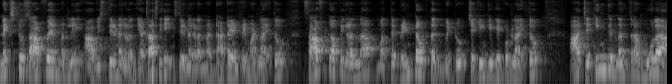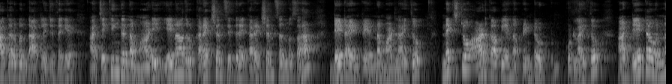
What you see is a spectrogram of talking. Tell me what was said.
ನೆಕ್ಸ್ಟ್ ಸಾಫ್ಟ್ವೇರ್ನಲ್ಲಿ ಆ ವಿಸ್ತೀರ್ಣಗಳನ್ನು, ಯಥಾಸ್ಥಿತಿ ವಿಸ್ತೀರ್ಣಗಳನ್ನ ಡಾಟಾ ಎಂಟ್ರಿ ಮಾಡಲಾಯಿತು. ಸಾಫ್ಟ್ ಕಾಪಿಗಳನ್ನು ಮತ್ತೆ ಪ್ರಿಂಟ್ಔಟ್ ತೆಗೆದುಬಿಟ್ಟು ಚೆಕಿಂಗಿಗೆ ಕೊಡಲಾಯಿತು. ಆ ಚೆಕಿಂಗ್ ನಂತರ ಮೂಲ ಆಕಾರ ಬಂದ ದಾಖಲೆ ಜೊತೆಗೆ ಆ ಚೆಕಿಂಗ್ ಅನ್ನ ಮಾಡಿ ಏನಾದರೂ ಕರೆಕ್ಷನ್ಸ್ ಇದ್ರೆ ಕರೆಕ್ಷನ್ಸ್ ಅನ್ನು ಸಹ ಡೇಟಾ ಎಂಟ್ರಿಯನ್ನ ಮಾಡಲಾಯಿತು. ನೆಕ್ಸ್ಟ್ ಹಾರ್ಡ್ ಕಾಪಿಯನ್ನ ಪ್ರಿಂಟ್ಔಟ್ ಕೊಡಲಾಯಿತು. ಆ ಡೇಟಾವನ್ನ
